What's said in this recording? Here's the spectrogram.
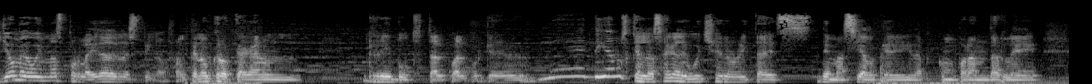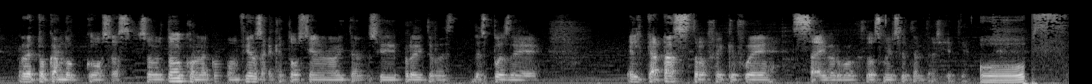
Yo me voy más por la idea de un spin-off, aunque no creo que hagan un reboot tal cual, porque eh, digamos que la saga de Witcher ahorita es demasiado querida como para andarle retocando cosas, sobre todo con la confianza que todos tienen ahorita en CD Projekt des- después de el catástrofe que fue Cyberpunk 2077. Ups.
